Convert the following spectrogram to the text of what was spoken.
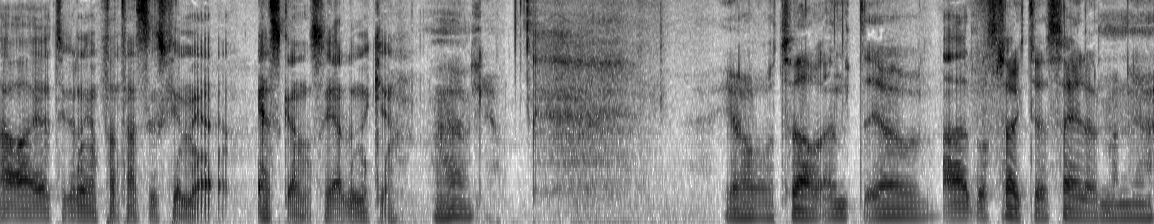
ja jag tycker det är en fantastisk film. Jag älskar den så jävla mycket. Aha, okej. Jag har tyvärr inte, jag Ja, försökte se den men jag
